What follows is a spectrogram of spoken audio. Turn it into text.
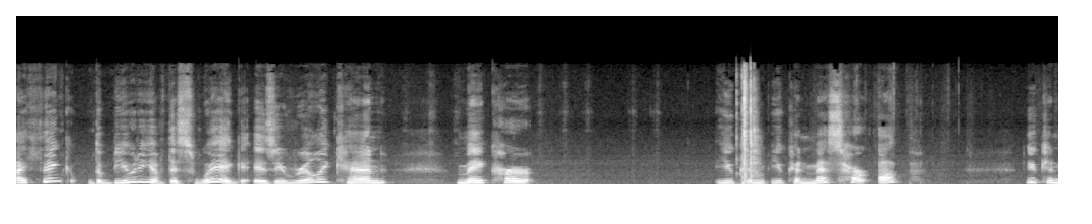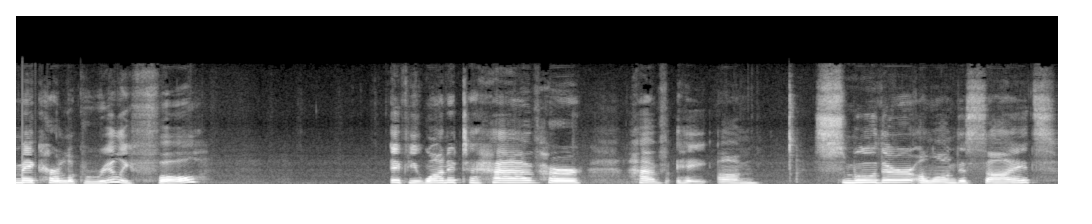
I think the beauty of this wig is you really can make her you can you can mess her up. You can make her look really full. If you wanted to have her have a um, smoother along the sides,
